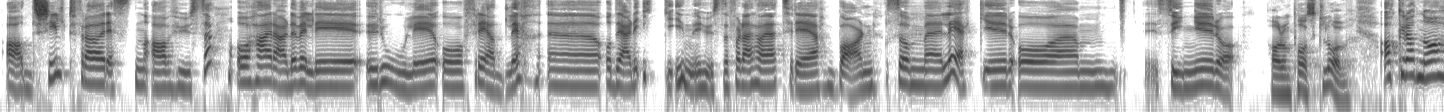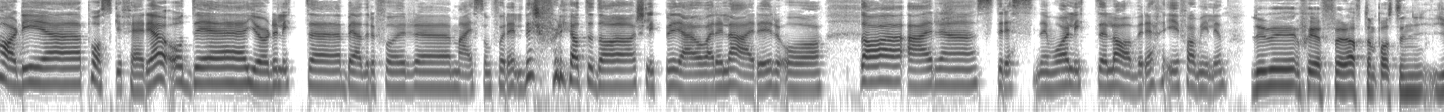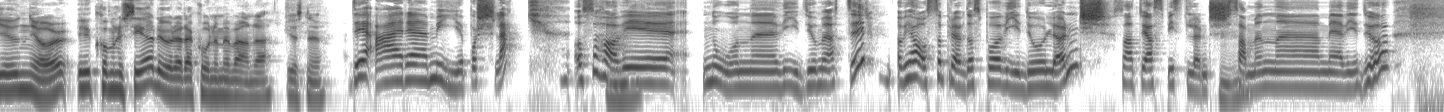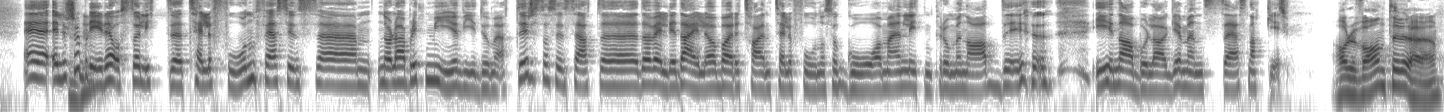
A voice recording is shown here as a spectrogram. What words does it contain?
adskilt fra resten av huset. Og her er det veldig rolig og fredelig, og det er det ikke inne i huset, for der har jeg tre barn som leker og synger og Har de påsklov? Akkurat nå har de eh, påskeferie, og det gjør det litt eh, bedre for eh, meg som forelder, fordi at da slipper jeg å være lærer, og da er stressnivået litt lavere i familien. Du er chef for Aftonposten Junior. Hvordan kommuniserer du og redaksjonen med hverandre just nu? Det er eh, mye på Slack, og så har vi noen eh, videomøter. Og vi har også prøvd oss på videolunsj, sånn at vi har spist lunsj sammen eh, med video. Eh, Eller så blir det også litt telefon, for jeg syns Når det har blitt mye videomøter, så syns jeg at det er veldig deilig å bare ta en telefon og så gå meg en liten promenad i, i nabolaget mens jeg snakker. Har du vant til det här?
